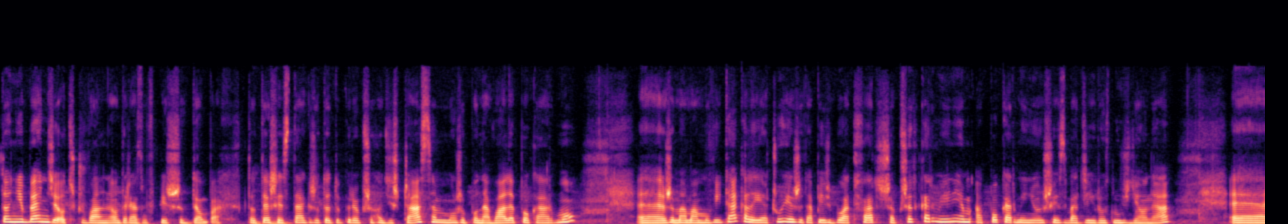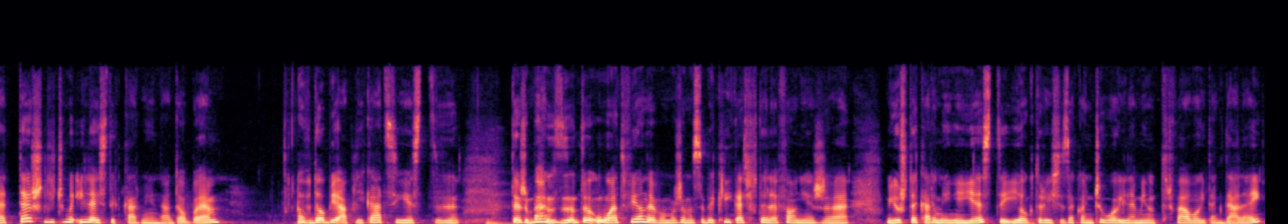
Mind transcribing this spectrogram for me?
To nie będzie odczuwalne od razu w pierwszych dobach. To też jest tak, że to dopiero przychodzi z czasem, może po nawale pokarmu, że mama mówi tak, ale ja czuję, że ta pierś była twardsza przed karmieniem, a po karmieniu już jest bardziej rozluźniona. Też liczymy, ile jest tych karmień na dobę. W dobie aplikacji jest y, też bardzo to ułatwione, bo możemy sobie klikać w telefonie, że już te karmienie jest i o której się zakończyło, ile minut trwało i tak dalej.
